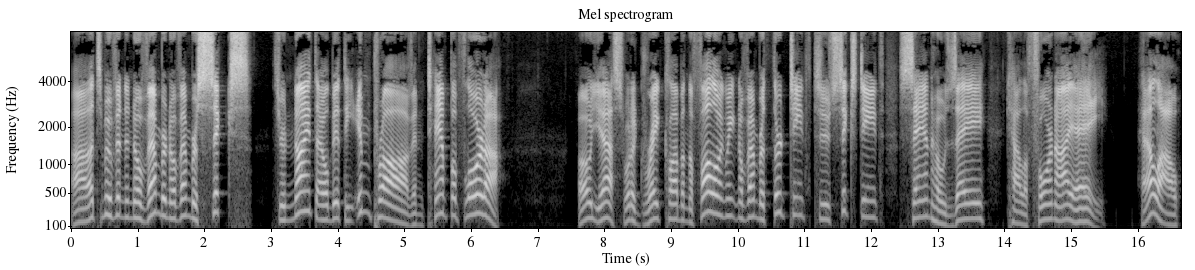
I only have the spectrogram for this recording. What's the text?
Uh, let's move into November, November 6th through 9th. I will be at the Improv in Tampa, Florida. Oh, yes. What a great club. And the following week, November 13th to 16th, San Jose, California. Hello.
